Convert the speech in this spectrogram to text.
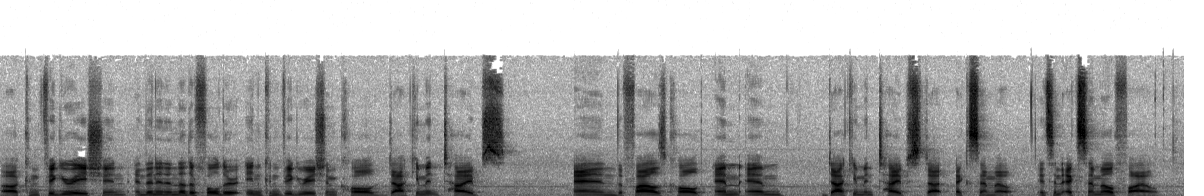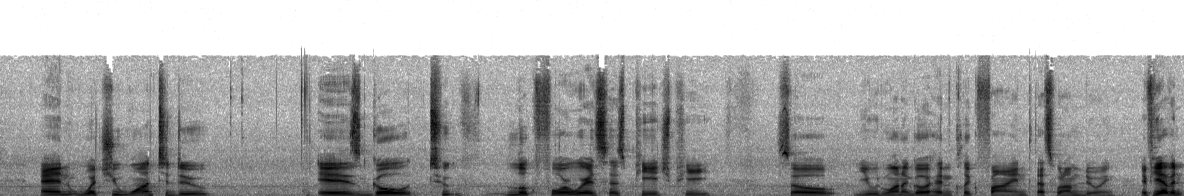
uh, configuration, and then in another folder in configuration called document types, and the file is called mmdocumenttypes.xml. It's an XML file, and what you want to do is go to look for where it says PHP. So you would want to go ahead and click find. That's what I'm doing. If you have an,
